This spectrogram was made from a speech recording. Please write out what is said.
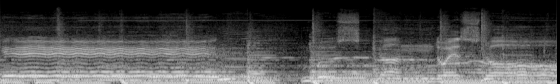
que buscando estou.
